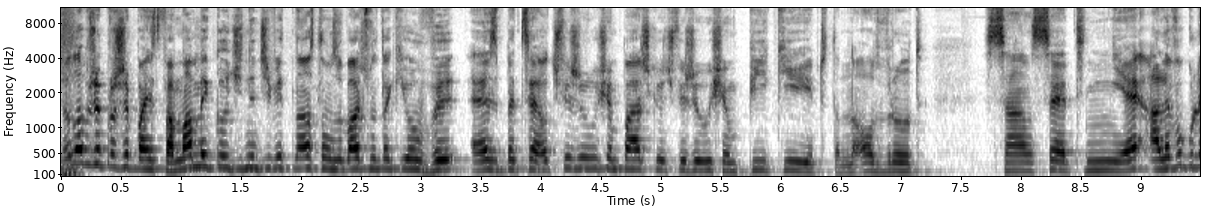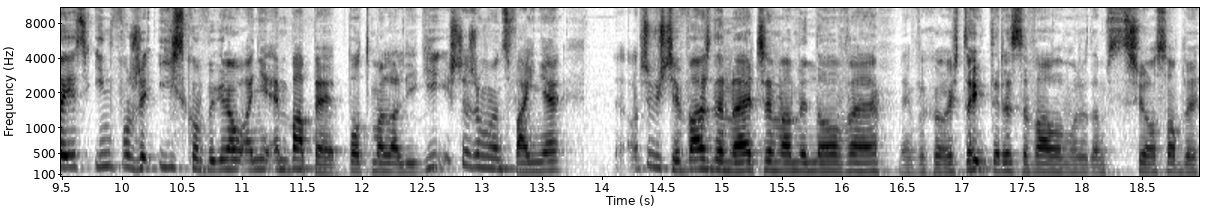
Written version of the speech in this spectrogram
No dobrze, proszę Państwa, mamy godzinę 19. Zobaczmy takiego w SBC. Odświeżyły się paczki, odświeżyły się piki, czy tam na odwrót. Sunset nie, ale w ogóle jest info, że Isco wygrał, a nie Mbappe pod Mala Ligi i szczerze mówiąc fajnie. Oczywiście ważne mecze mamy nowe, jakby kogoś to interesowało, może tam z trzy osoby.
